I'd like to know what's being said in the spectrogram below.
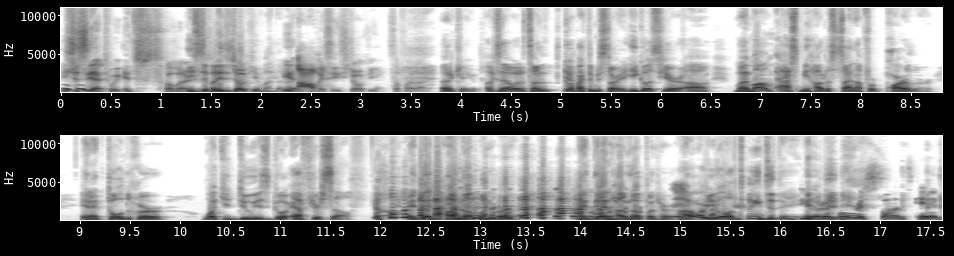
you should see that tweet. It's hilarious. He's, but he's joking about that. He- obviously, he's joking. Stuff like that. Okay. Okay. So, so go Yeah. back to my story. He goes here. Uh, my mom asked me how to sign up for Parler, and I told her what you do is go f yourself, and then hung up on her, and then hung up on her. How are you all doing today? Beautiful response, kid.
